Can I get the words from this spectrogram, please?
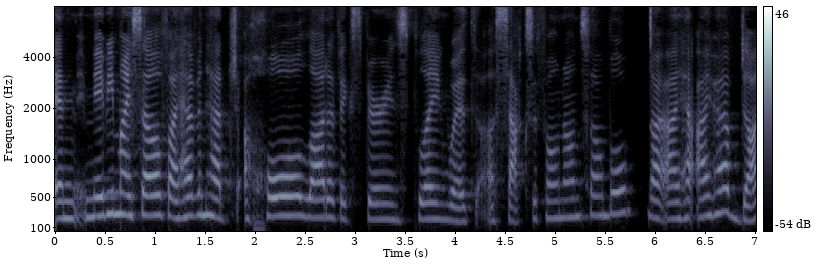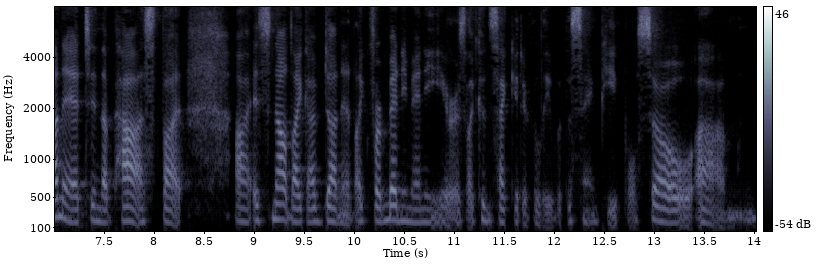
and maybe myself i haven't had a whole lot of experience playing with a saxophone ensemble. I, I, I have done it in the past but uh, it's not like i've done it like for many many years like consecutively with the same people. So um,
